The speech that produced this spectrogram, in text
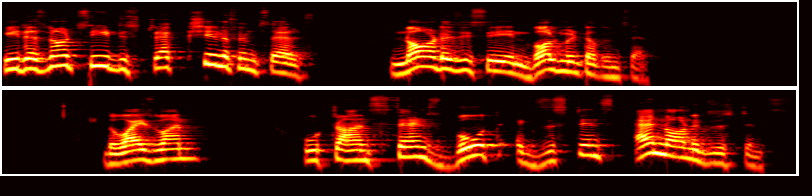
He does not see distraction of himself, nor does he see involvement of himself. The wise one who transcends both existence and non existence.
